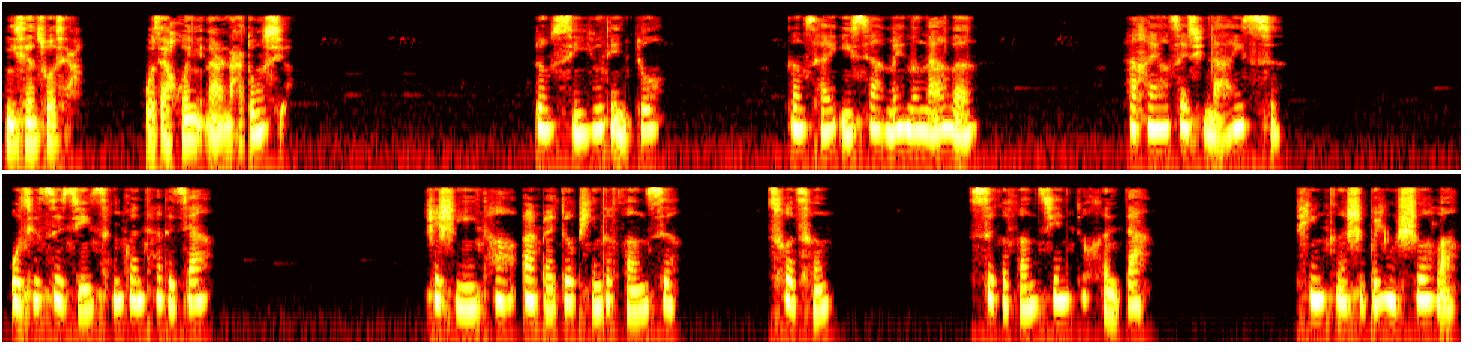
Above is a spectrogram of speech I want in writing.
你先坐下。我再回你那儿拿东西。东西有点多，刚才一下没能拿完，他还要再去拿一次。我就自己参观他的家。这是一套二百多平的房子，错层，四个房间都很大，厅更是不用说了。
